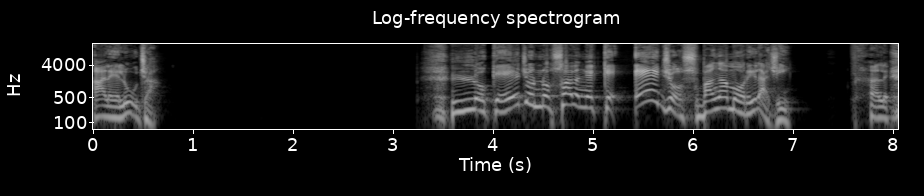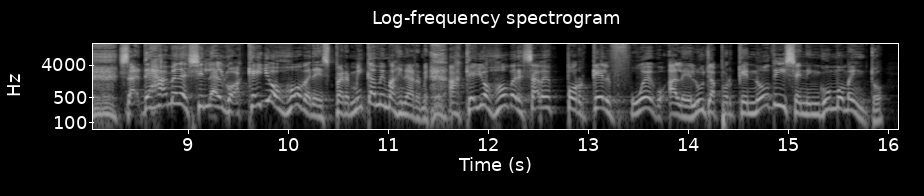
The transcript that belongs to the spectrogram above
Aleluya. Lo que ellos no saben es que ellos van a morir allí. déjame decirle algo, aquellos jóvenes, permítame imaginarme, aquellos jóvenes saben por qué el fuego, aleluya, porque no dice en ningún momento,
